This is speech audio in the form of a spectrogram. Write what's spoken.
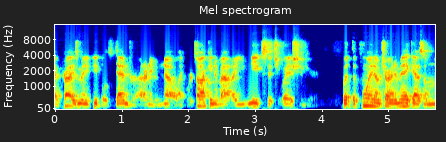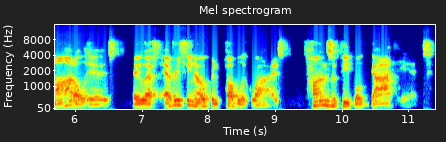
uh, probably as many people as Denver. I don't even know. Like we're talking about a unique situation here. But the point I'm trying to make as a model is they left everything open public wise. Tons of people got it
